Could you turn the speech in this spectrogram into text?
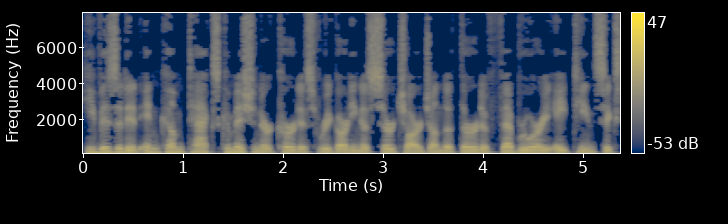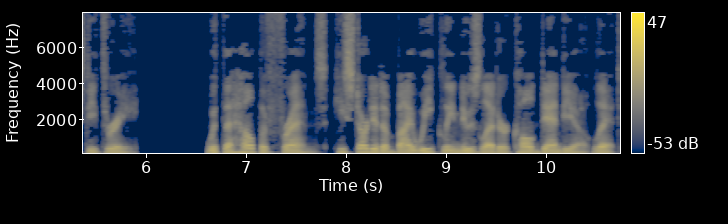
He visited Income Tax Commissioner Curtis regarding a surcharge on 3 February 1863. With the help of friends, he started a bi-weekly newsletter called Dandio lit.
